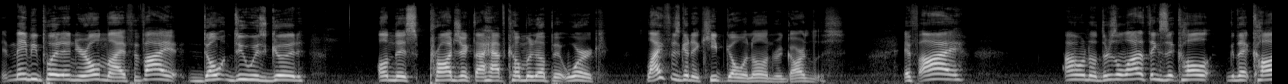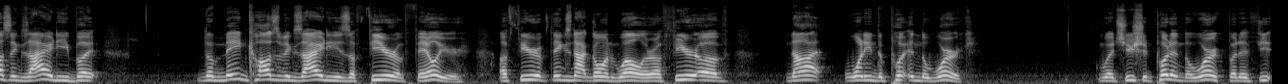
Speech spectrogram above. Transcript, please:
maybe put in your own life. If I don't do as good on this project I have coming up at work, life is going to keep going on regardless. If I I don't know, there's a lot of things that call that cause anxiety, but the main cause of anxiety is a fear of failure, a fear of things not going well or a fear of not wanting to put in the work. Which you should put in the work, but if you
